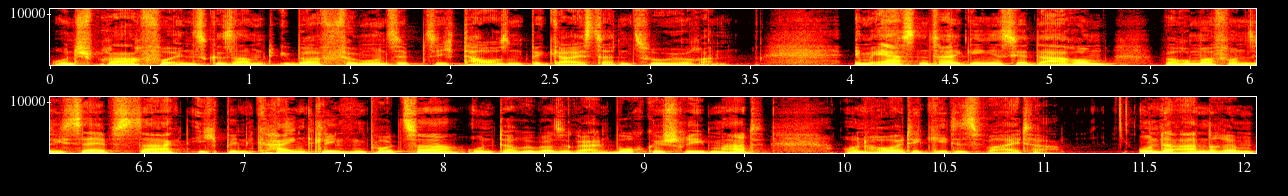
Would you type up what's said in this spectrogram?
und sprach vor insgesamt über 75.000 begeisterten Zuhörern. Im ersten Teil ging es ja darum, warum er von sich selbst sagt, ich bin kein Klinkenputzer und darüber sogar ein Buch geschrieben hat. Und heute geht es weiter. Unter anderem,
